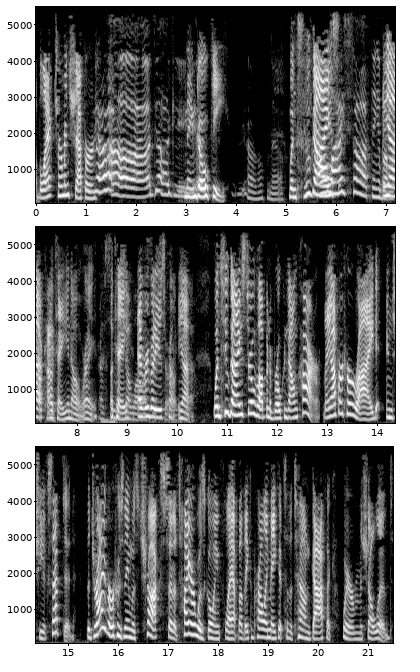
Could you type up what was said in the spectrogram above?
a black German Shepherd No, doggy. named Oki. Oh no. When two guys. Oh, I saw a thing about. yeah, okay. okay. you know, right. I've seen Okay, everybody is pro- yeah. yeah. When two guys drove up in a broken down car, they offered her a ride and she accepted. The driver, whose name was Chuck, said a tire was going flat, but they could probably make it to the town Gothic where Michelle lived.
